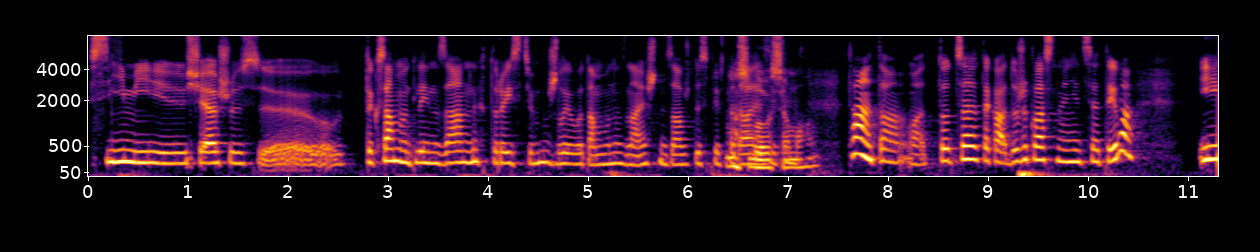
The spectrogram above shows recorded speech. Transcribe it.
сім'ї, ще щось. е, Так само для іноземних туристів, можливо, там воно знаєш, не завжди співпадає. Особливо сьомого. та, та, от. то це така дуже класна ініціатива. І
